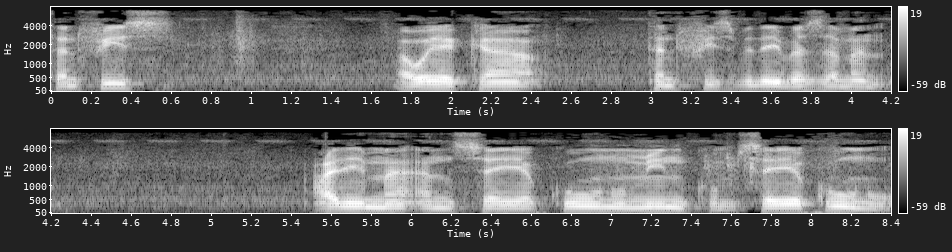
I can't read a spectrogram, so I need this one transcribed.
تنفيس أويك تنفيس بدي بزمن. علم أن سيكون منكم سيكون.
